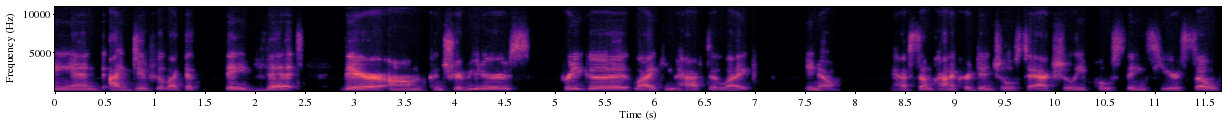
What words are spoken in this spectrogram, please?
And I do feel like that they vet their um, contributors pretty good. Like you have to like, you know, have some kind of credentials to actually post things here. So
